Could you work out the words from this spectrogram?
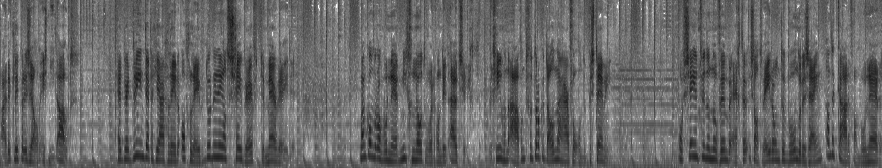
maar de Clipper zelf is niet oud. Het werd 33 jaar geleden opgeleverd door de Nederlandse scheepwerf de Merwede. Lang kon er op Bonaire niet genoten worden van dit uitzicht. Begin van de avond vertrok het al naar haar volgende bestemming. Op 27 november echter zal het wederom te bewonderen zijn aan de kade van Bonaire.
